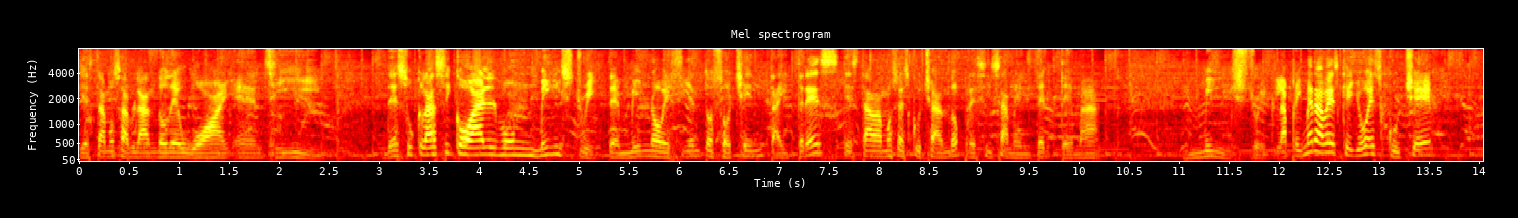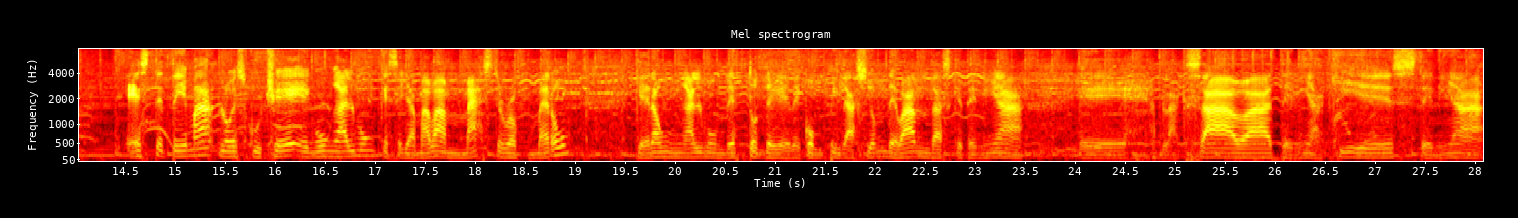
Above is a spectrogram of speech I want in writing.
Y estamos hablando de YNT. De su clásico álbum Main Street de 1983 estábamos escuchando precisamente el tema Main Street. La primera vez que yo escuché este tema lo escuché en un álbum que se llamaba Master of Metal, que era un álbum de estos de, compilación de bandas que tenía eh, Black Sabbath, tenía Kiss, tenía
